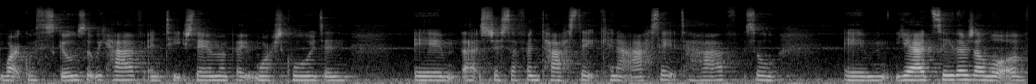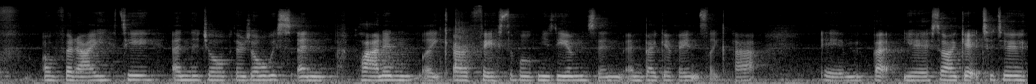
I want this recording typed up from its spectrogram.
work with schools that we have and teach them about Morse code and um, that's just a fantastic kind of asset to have. So um, yeah, I'd say there's a lot of of variety in the job. There's always in planning like our festival museums and, and big events like that. Um, but yeah, so I get to do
